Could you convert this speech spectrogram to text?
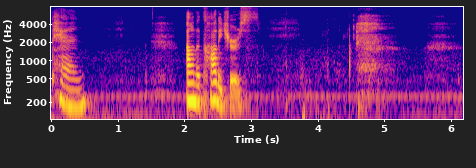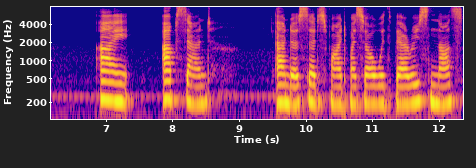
pain on the cottagers. I upset and uh, satisfied myself with berries, nuts,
